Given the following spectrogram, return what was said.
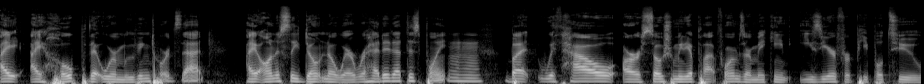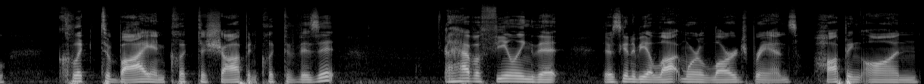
I I hope that we're moving towards that. I honestly don't know where we're headed at this point, Mm-hmm. but with how our social media platforms are making it easier for people to click to buy and click to shop and click to visit, I have a feeling that there's going to be a lot more large brands hopping on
